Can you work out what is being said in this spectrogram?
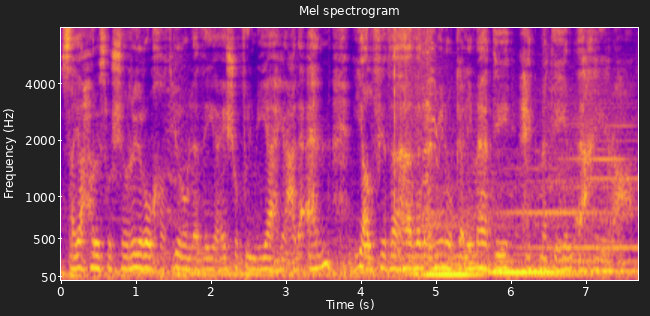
سيحرص الشرير الخطير الذي يعيش في المياه على أن يلفظ هذا الأمين كلمات حكمته الأخيرة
